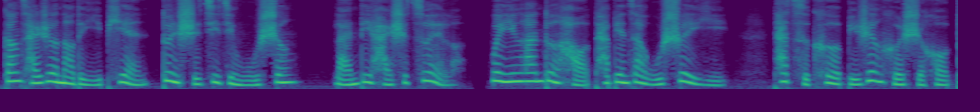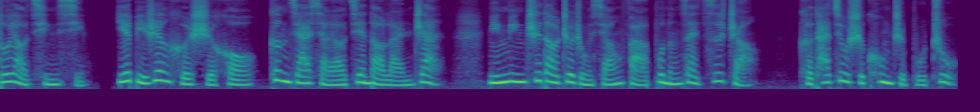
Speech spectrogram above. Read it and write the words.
刚才热闹的一片顿时寂静无声。兰蒂还是醉了。魏婴安顿好，他便再无睡意。他此刻比任何时候都要清醒，也比任何时候更加想要见到蓝湛。明明知道这种想法不能再滋长，可他就是控制不住。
